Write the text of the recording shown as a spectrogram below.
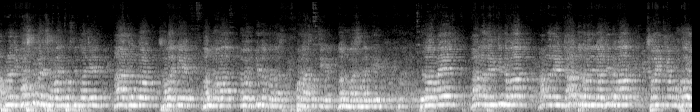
আপনারা যে কষ্ট করে সবাই উপস্থিত হয়েছেন? তার জন্য সবাইকে ধন্যবাদ এবং কৃতজ্ঞতা প্রকাশ করছি। ধন্যবাদ সবাইকে। বাংলাদেশ জিন্দাবাদ, বাংলাদেশ জাতীয়তাবাদী দল জিন্দাবাদ, শহীদ জিয়া হোক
